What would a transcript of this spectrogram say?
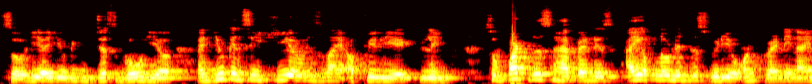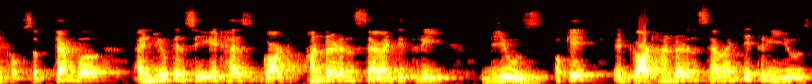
So here you can just go here and you can see here is my affiliate link so what this happened is i uploaded this video on 29th of september and you can see it has got 173 views okay? It got 173 views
